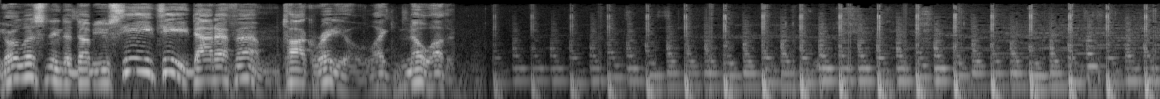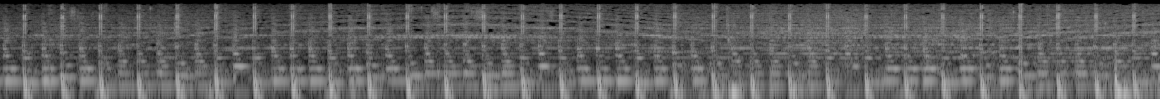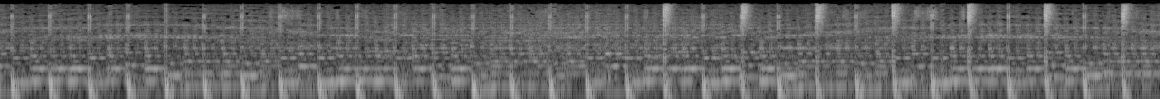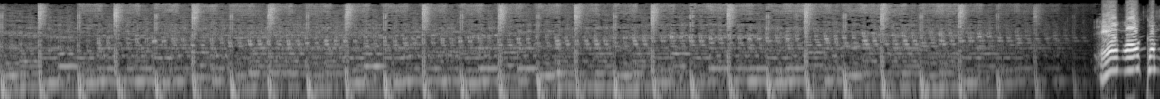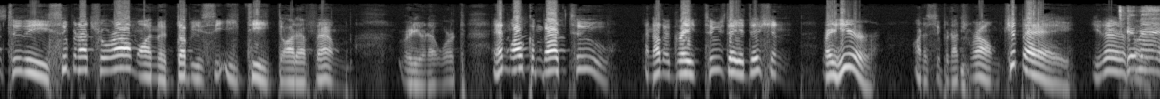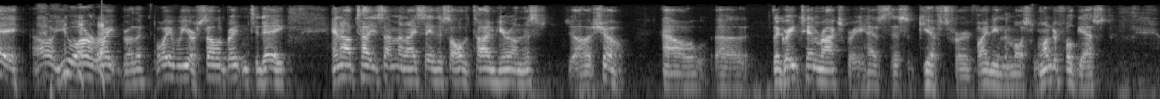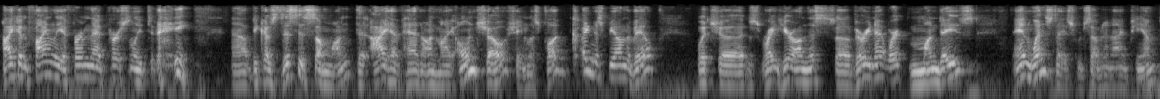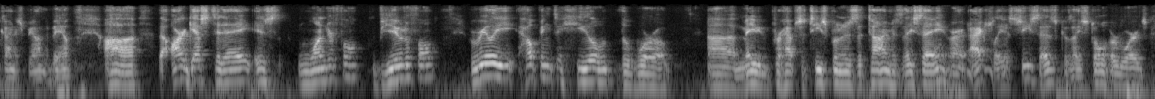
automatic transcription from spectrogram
You're listening to WCT.FM, talk radio like no other. And welcome to the Supernatural Realm on the WCET.FM radio network. And welcome back to another great Tuesday edition right here on the Supernatural Realm. Chippy, you there? Timmy! Oh, you are right, brother. Boy, we are celebrating today. And I'll tell you something, and I say this all the time here on this uh, show, how uh, the great Tim Roxbury has this gift for finding the most wonderful guests I can finally affirm that personally today uh, because this is someone that I have had on my own show, shameless plug, Kindness Beyond the Veil, which uh, is right here on this uh, very network, Mondays and Wednesdays from 7 to 9 p.m., Kindness Beyond the Veil. Uh, the, our guest today is wonderful, beautiful, really helping to heal the world. Uh, maybe perhaps a teaspoon is the time, as they say, or actually, as she says, because I stole her words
